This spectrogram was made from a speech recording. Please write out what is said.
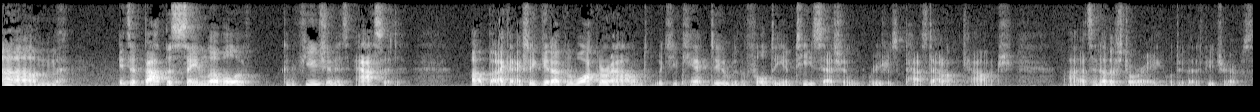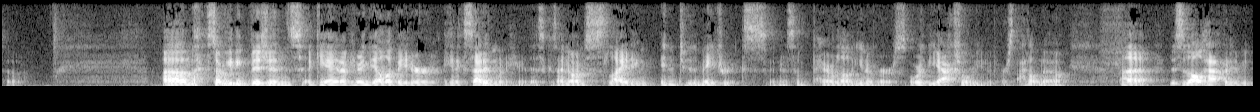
Um, it's about the same level of confusion as acid. Uh, but I can actually get up and walk around, which you can't do with a full DMT session where you're just passed out on the couch. Uh, that's another story. We'll do that in a future episode. Um, so I'm getting visions again. I'm hearing the elevator. I get excited when I hear this because I know I'm sliding into the matrix and there's some parallel universe or the actual universe. I don't know. Uh, this is all happening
